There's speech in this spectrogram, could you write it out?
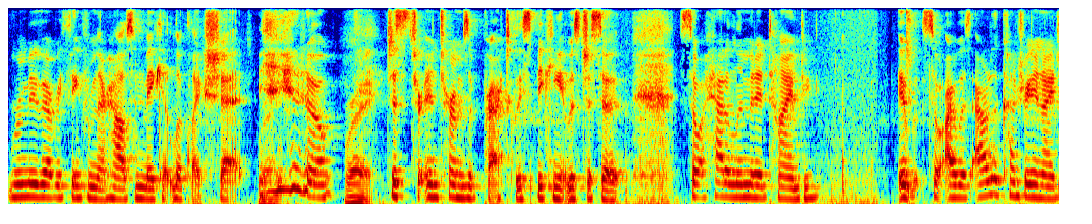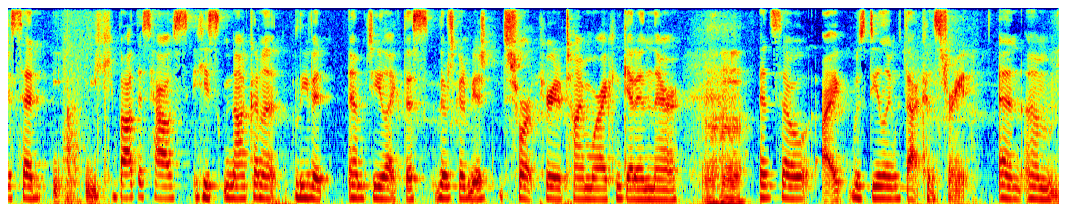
remove everything from their house and make it look like shit, Right. you know Right. just in terms of practically speaking it was just a so i had a limited time to it so i was out of the country and i just said he bought this house. He's not going to leave it empty like this. There's going to be a short period of time where i can get in there. And so i was dealing with that constraint. And um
